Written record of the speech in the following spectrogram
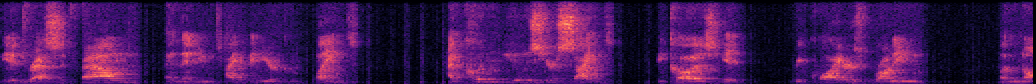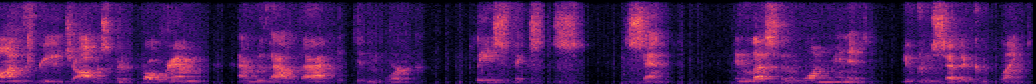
the address it found, and then you type in your complaint. Couldn't use your site because it requires running a non-free JavaScript program, and without that, it didn't work. Please fix this. Send. In less than one minute, you can send a complaint.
